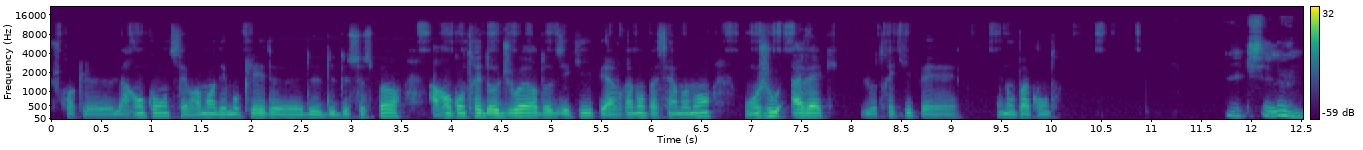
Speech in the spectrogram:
Je crois que la rencontre, c'est vraiment des mots-clés de, ce sport, à rencontrer d'autres joueurs, d'autres équipes et à vraiment passer un moment où on joue avec l'autre équipe et, et, non pas contre. Excellent.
